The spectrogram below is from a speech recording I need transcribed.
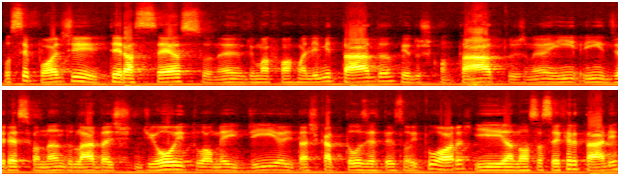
você pode ter acesso né, de uma forma limitada pelos contatos, né, e, direcionando lá das, de 8 ao meio-dia e das 14 às 18 horas. E a nossa secretária,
